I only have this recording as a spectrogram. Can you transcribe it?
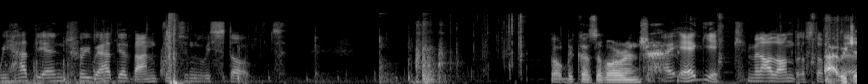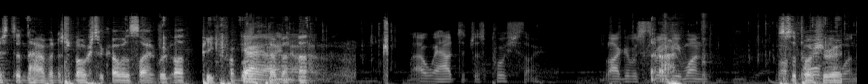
We had the entry, we had the advantage, and we stopped. Oh, because of orange. Nej, Jag gick, men alla andra stoppade. Ah, we just didn't have any smokes to cover the side. We got peeked from both Yeah, yeah, I heaven know. and Uh, we had to just push though. Like it was 3v1. It's the push, right? 4v1.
